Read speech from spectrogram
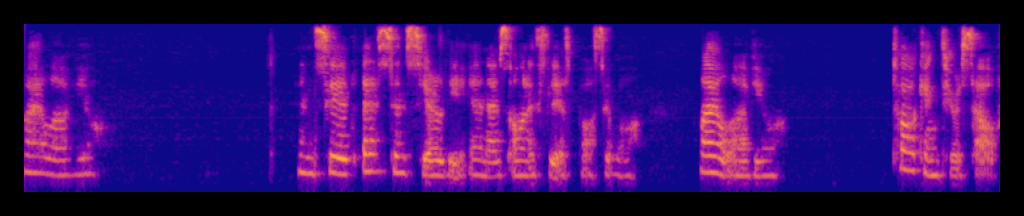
I love you. And say it as sincerely and as honestly as possible. I love you. Talking to yourself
